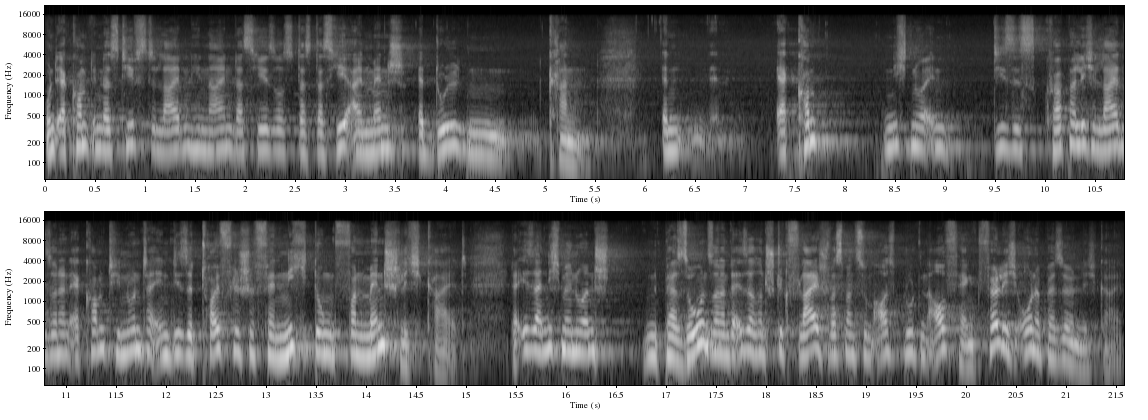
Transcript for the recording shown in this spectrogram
Und er kommt in das tiefste Leiden hinein, das Jesus, dass das je ein Mensch erdulden kann. Er kommt nicht nur in dieses körperliche Leiden, sondern er kommt hinunter in diese teuflische Vernichtung von Menschlichkeit. Da ist er nicht mehr nur eine Person, sondern da ist er so ein Stück Fleisch, was man zum Ausbluten aufhängt, völlig ohne Persönlichkeit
